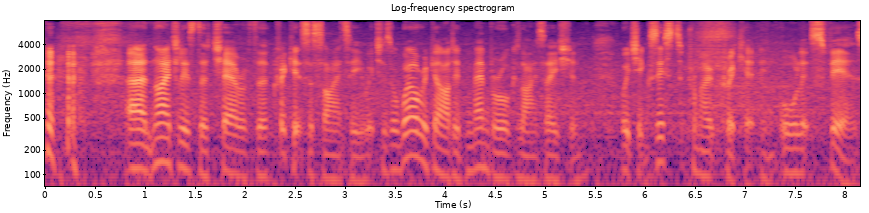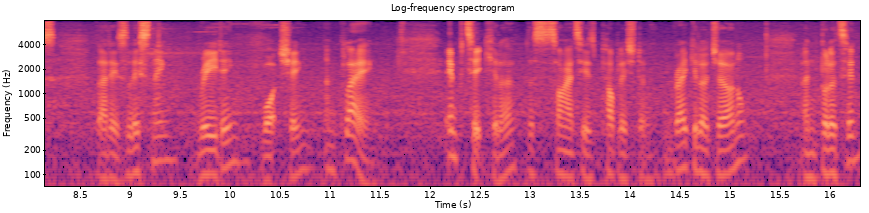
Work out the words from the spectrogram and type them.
uh, Nigel is the chair of the Cricket Society, which is a well regarded member organisation which exists to promote cricket in all its spheres that is, listening, reading, watching, and playing. In particular, the Society has published a regular journal and bulletin.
